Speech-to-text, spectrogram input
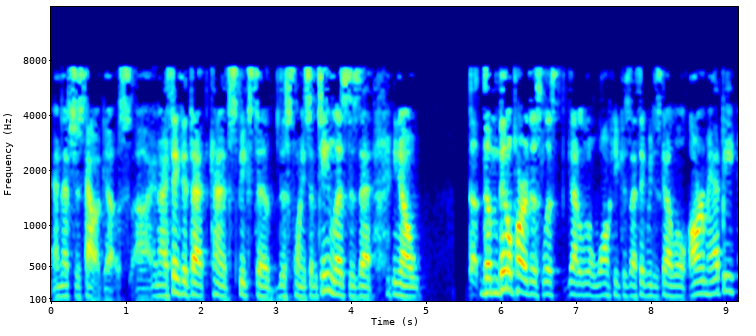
and that's just how it goes. Uh, and I think that that kind of speaks to this 2017 list is that, you know, the, middle part of this list got a little wonky because I think we just got a little arm happy.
